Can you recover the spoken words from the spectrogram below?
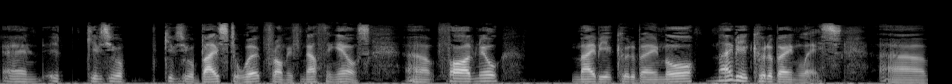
and it gives you a gives you a base to work from, if nothing else. Uh, Five 0 maybe it could have been more, maybe it could have been less. Uh,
